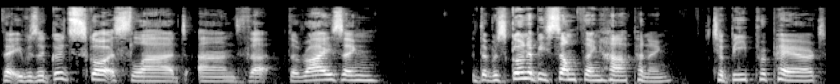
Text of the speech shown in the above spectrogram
that he was a good Scottish lad and that the rising, there was going to be something happening, to be prepared,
